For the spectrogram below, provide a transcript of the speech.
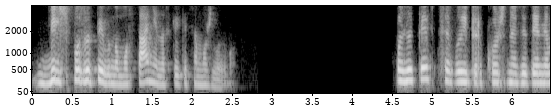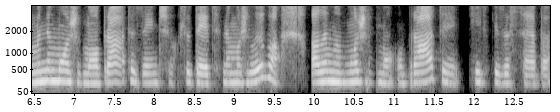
більш позитивному стані, наскільки це можливо? Позитив це вибір кожної людини. Ми не можемо обрати за інших людей. Це неможливо, але ми можемо обрати тільки за себе.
